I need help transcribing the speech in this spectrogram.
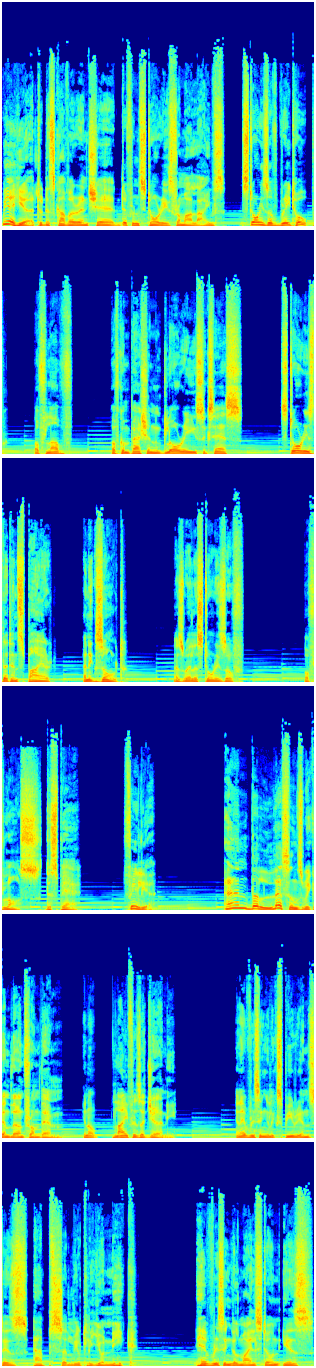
We are here to discover and share different stories from our lives stories of great hope, of love, of compassion, glory, success, stories that inspire and exalt, as well as stories of, of loss, despair, failure, and the lessons we can learn from them. You know, life is a journey, and every single experience is absolutely unique. Every single milestone is,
